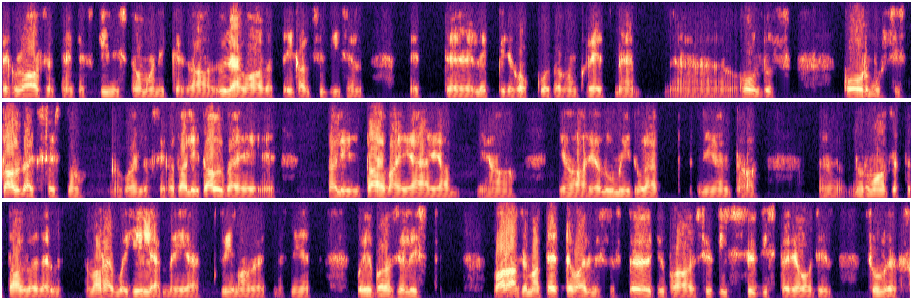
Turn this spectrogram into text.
regulaarselt näiteks kinnistuomanikega üle vaadata igal sügisel, et äh, leppida kokku juba konkreetne äh, hoolduskoormus siis talveks, sest noh, nagu öeldakse, ega tali talve, tali taeva ei jää ja, ja, ja, ja lumi tuleb nii-öelda äh, normaalsetel talvedel varem või hiljem meie kliimavöötmes, nii et võib-olla sellist varasemat ettevalmistustööd juba sügis, sügisperioodil julgeks,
